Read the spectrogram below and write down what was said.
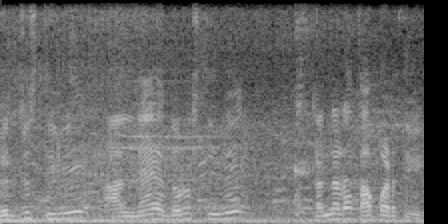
ಗರ್ಜಿಸ್ತೀವಿ ಅಲ್ಲಿ ನ್ಯಾಯ ದೊರಕಿಸ್ತೀವಿ ಕನ್ನಡ ಕಾಪಾಡ್ತೀವಿ.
